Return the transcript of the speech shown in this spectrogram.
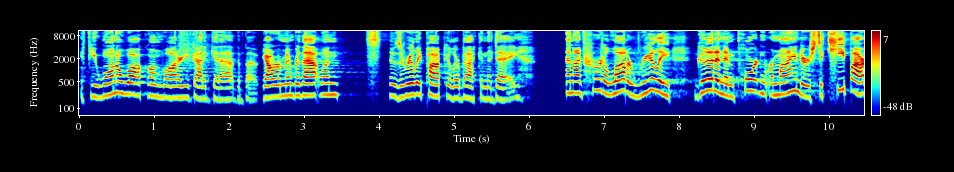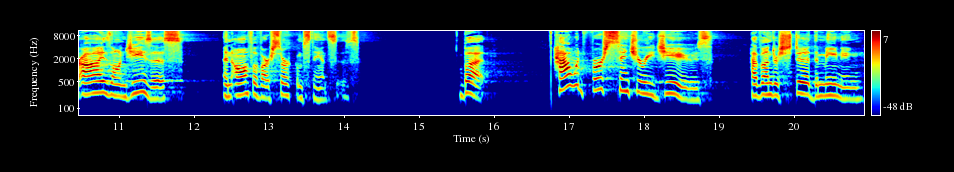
If You Want to Walk on Water, You Got to Get Out of the Boat. Y'all remember that one? It was really popular back in the day. And I've heard a lot of really good and important reminders to keep our eyes on Jesus and off of our circumstances. But how would first century Jews have understood the meaning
